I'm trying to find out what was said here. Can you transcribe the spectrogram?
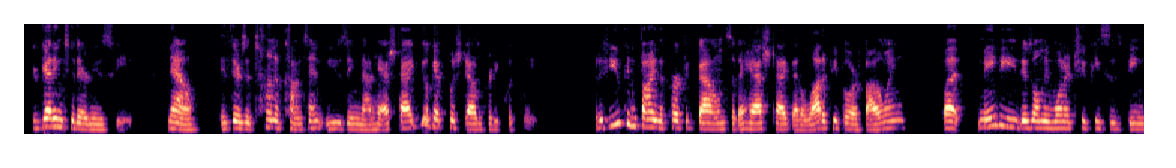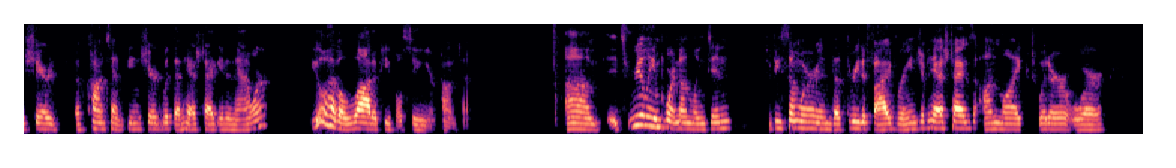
you're getting to their newsfeed. Now, if there's a ton of content using that hashtag, you'll get pushed down pretty quickly. But if you can find the perfect balance of a hashtag that a lot of people are following, but maybe there's only one or two pieces being shared of content being shared with that hashtag in an hour, you'll have a lot of people seeing your content. Um, it's really important on LinkedIn to be somewhere in the three to five range of hashtags, unlike Twitter or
